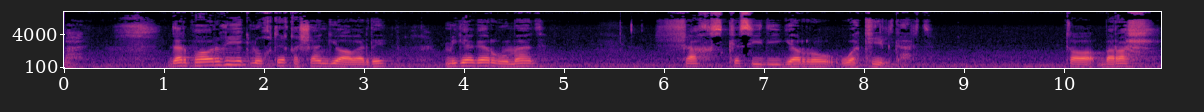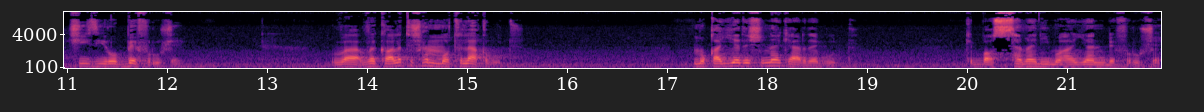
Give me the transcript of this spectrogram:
بله. در پارغی یک نقطه قشنگی آورده میگه اگر اومد شخص کسی دیگر رو وکیل کرد. تا براش چیزی رو بفروشه. و وکالتش هم مطلق بود. مقیدش نکرده بود که با سمنی معین بفروشه.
